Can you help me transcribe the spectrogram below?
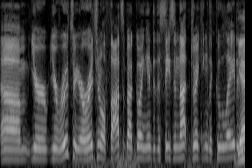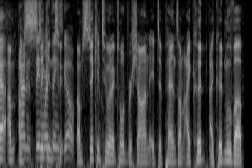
um, your your roots or your original thoughts about going into the season, not drinking the Kool Aid. Yeah, I'm, I'm of seeing where sticking things to go. I'm sticking to it. I told Vershawn it depends on I could I could move up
